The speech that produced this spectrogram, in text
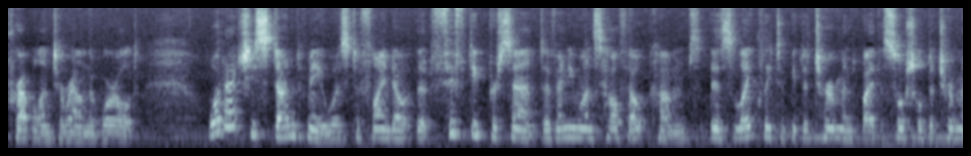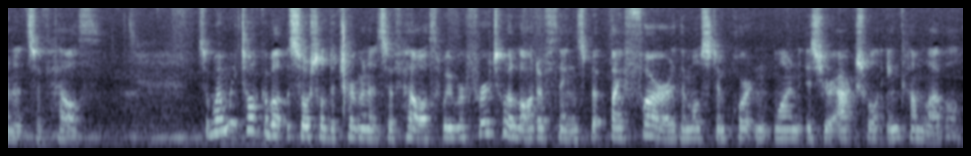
prevalent around the world. What actually stunned me was to find out that 50% of anyone's health outcomes is likely to be determined by the social determinants of health. So when we talk about the social determinants of health, we refer to a lot of things, but by far the most important one is your actual income level.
